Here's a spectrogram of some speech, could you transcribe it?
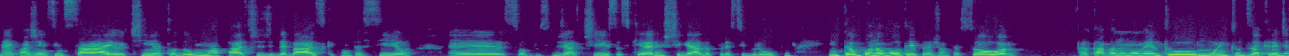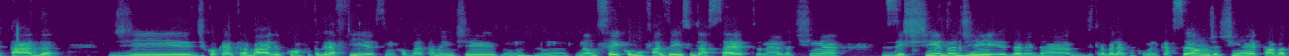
né, com a agência ensaio, tinha toda uma parte de debates que aconteciam é, sobre, de artistas que eram instigadas por esse grupo, então quando eu voltei para João Pessoa, eu estava num momento muito desacreditada, de, de qualquer trabalho com a fotografia, assim, completamente uhum. não sei como fazer isso dar certo, né? Eu já tinha desistido de, de, de trabalhar com comunicação, já tinha estava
